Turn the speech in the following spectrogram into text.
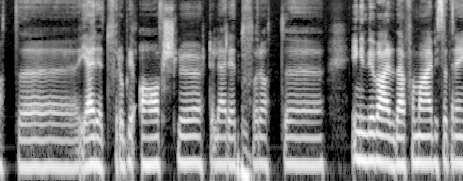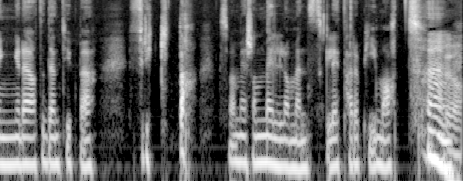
At uh, jeg er redd for å bli avslørt, eller jeg er redd for at uh, ingen vil være der for meg hvis jeg trenger det. At den type frykt, da, som er mer sånn mellommenneskelig terapimat. Ja.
